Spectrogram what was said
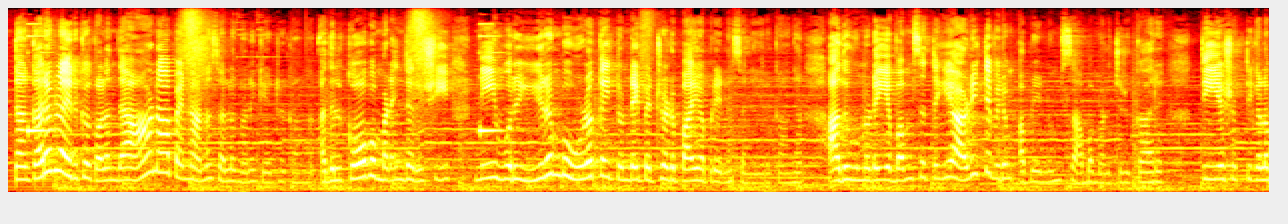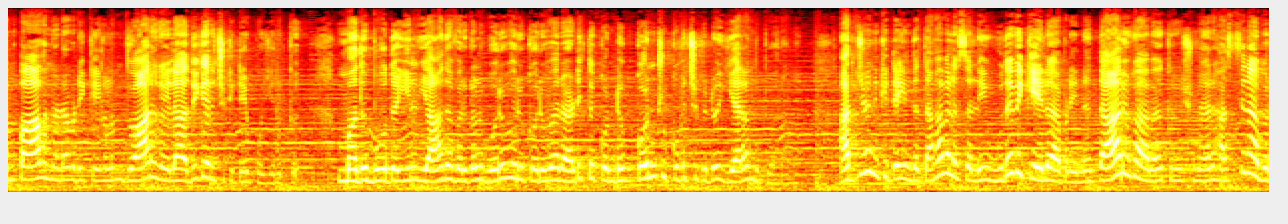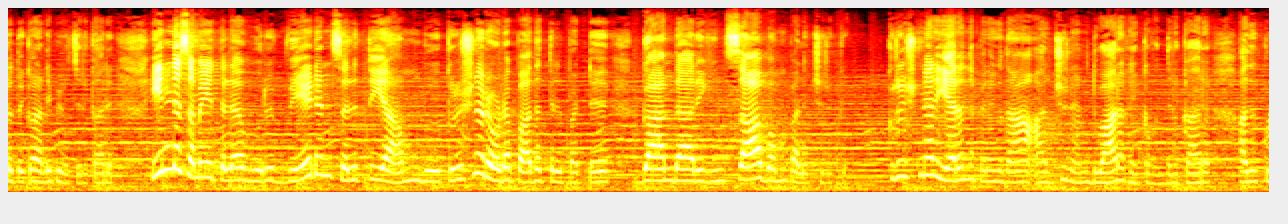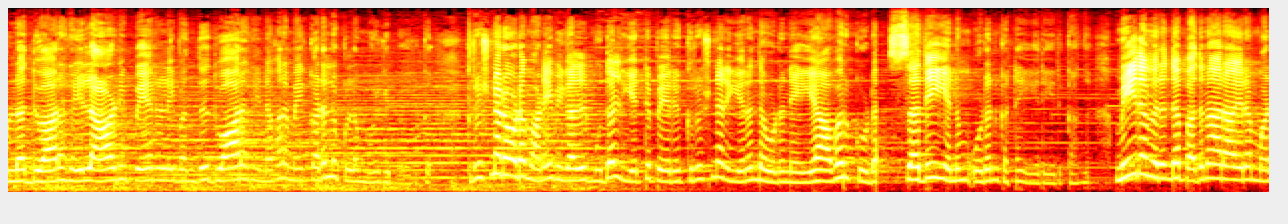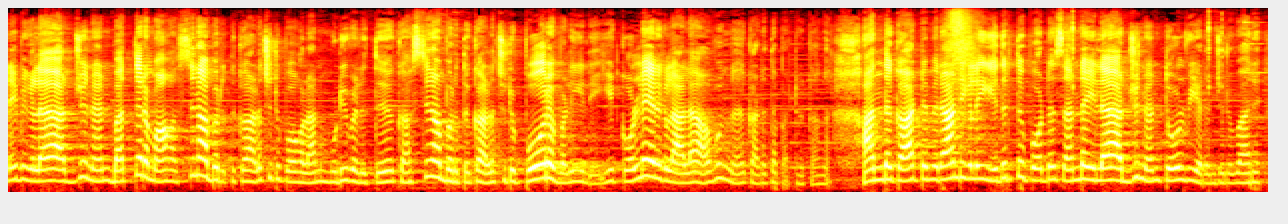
தன் கருவில் இருக்க குழந்தை ஆனா பெண்ணான்னு சொல்லுங்கன்னு கேட்டிருக்காங்க. அதில் கோபமடைந்த ரிஷி நீ ஒரு இரும்பு உழக்கை துண்டை பெற்றெடுப்பாய் அப்படின்னு சொல்லியிருக்காங்க. அது உன்னுடைய வம்சத்தையே அழித்து விடும் அப்படின்னும் சாபம் அளிச்சிருக்காரு. தீய சக்திகளும் பாவ நடவடிக்கைகளும் துவாரகையில் அதிகரிச்சுக்கிட்டே போயிருக்கு. மது போதையில் யாதவர்கள் ஒருவருக்கொருவர் அடித்துக்கொண்டும் கொன்று குவிச்சுக்கிட்டும் இறந்து போறாங்க. அர்ஜுன் கிட்ட இந்த தகவலை சொல்லி உதவி கேளு அப்படின்னு தாருகாவை கிருஷ்ணர் ஹஸ்தினாபுரத்துக்கு அனுப்பி வச்சிருக்காரு. இந்த சமயத்துல ஒரு வேடன் செலுத்திய அம்பு கிருஷ்ணரோட பாதத்தில் பட்டு காந்தாரியின் சாபம் பழிச்சிருக்கு கிருஷ்ணர் இறந்த பிறகுதான் அர்ஜுனன் துவாரகைக்கு வந்திருக்காரு. அதுக்குள்ள துவாரகையில் ஆடி பேரலை வந்து துவாரகை நகரமே கடலுக்குள்ள மூழ்கி போயிருக்கு. கிருஷ்ணரோட மனைவிகள் முதல் எட்டு பேரு கிருஷ்ணர் இறந்த உடனேயே அவர் கூட சதி எனும் உடன்கட்டை ஏறி இருக்காங்க. மீதம் இருந்த பதினாறாயிரம் மனைவிகளை அர்ஜுனன் பத்திரமா ஹஸ்தினாபுரத்துக்கு அழைச்சிட்டு போகலான்னு முடிவெடுத்து ஹஸ்தினாபுரத்துக்கு அழைச்சிட்டு போற வழியிலேயே கொள்ளையர்களால அவங்க கடத்தப்பட்டிருக்காங்க. அந்த காட்டு மிராண்டிகளை எதிர்த்து போட்ட சண்டையில அர்ஜுனன் தோல்வி அடைஞ்சிருவாரு.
